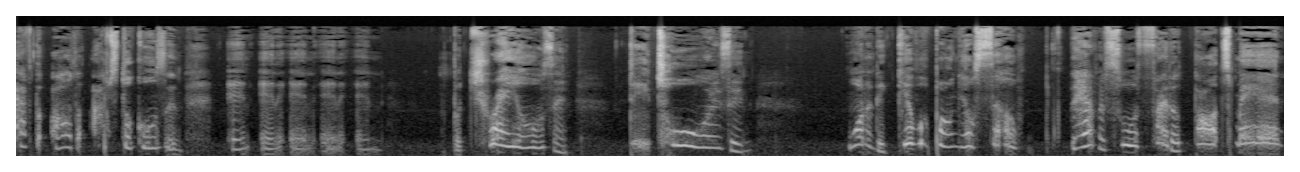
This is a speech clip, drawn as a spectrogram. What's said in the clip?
After all the obstacles and and and and and, and betrayals and detours and wanted to give up on yourself, having suicidal thoughts, man.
